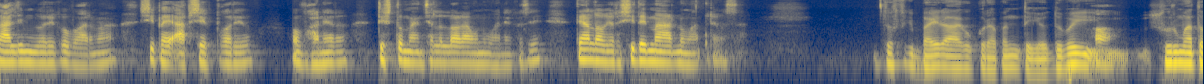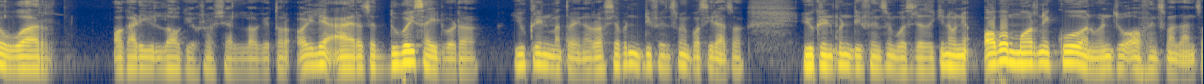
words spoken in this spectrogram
तालिम गरेको भरमा सिपाही आवश्यक पर्यो भनेर त्यस्तो मान्छेलाई लडाउनु भनेको चाहिँ त्यहाँ लगेर सिधै मार्नु मात्रै हो सर जस्तो कि बाहिर आएको कुरा पनि त्यही हो दुबई अँ। सुरुमा त वार अगाडि लग्यो रसियाले लग्यो तर अहिले आएर चाहिँ दुबई साइडबाट युक्रेन मात्र होइन रसिया पनि डिफेन्समै बसिरहेछ युक्रेन पनि डिफेन्समै बसिरहेछ किनभने अब मर्ने को हो भने जो अफेन्समा जान्छ?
